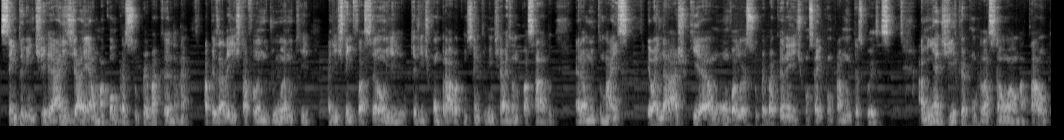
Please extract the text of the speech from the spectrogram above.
120 reais já é uma compra super bacana, né? Apesar da gente estar tá falando de um ano que a gente tem inflação e o que a gente comprava com 120 reais ano passado era muito mais, eu ainda acho que é um, um valor super bacana e a gente consegue comprar muitas coisas. A minha dica com relação ao Natal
